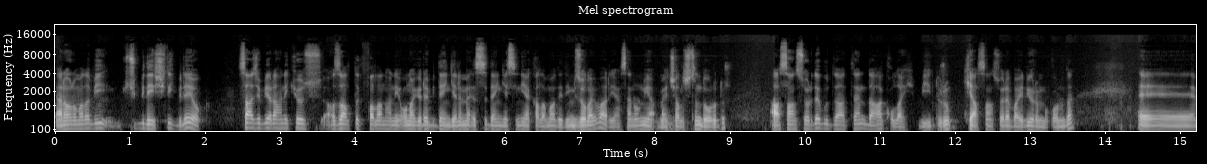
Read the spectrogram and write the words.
Yani aromada bir küçük bir değişiklik bile yok. Sadece bir ara hani köz azalttık falan hani ona göre bir dengeleme, ısı dengesini yakalama dediğimiz olay var ya. Sen onu yapmaya çalıştın doğrudur. Asansörde bu zaten daha kolay bir durum ki asansöre bayılıyorum bu konuda. Ee,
